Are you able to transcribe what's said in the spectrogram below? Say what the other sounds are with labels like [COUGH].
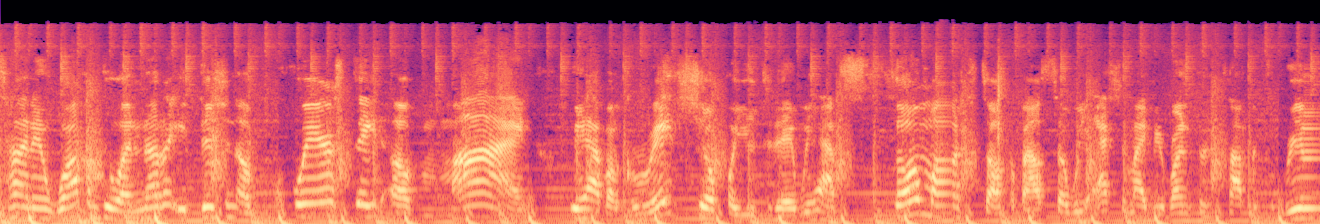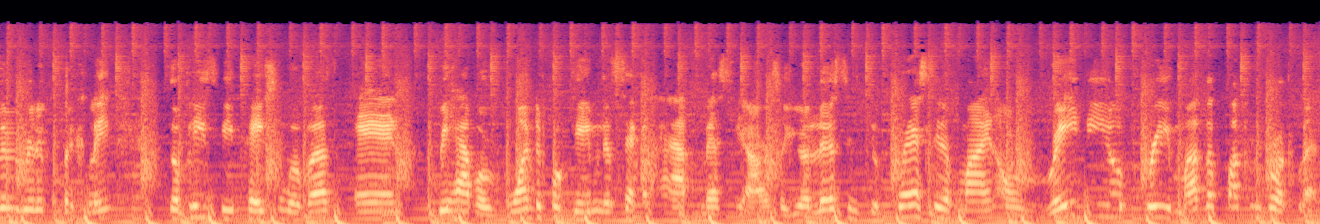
Honey. Welcome to another edition of Queer State of Mind. We have a great show for you today. We have so much to talk about, so we actually might be running through the topics really, really quickly. So please be patient with us. And we have a wonderful game in the second half, Messy Hour. So you're listening to Queer State of Mind on Radio Free Motherfucking Brooklyn.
